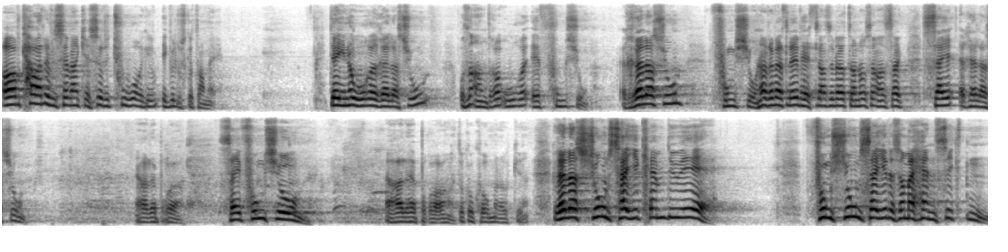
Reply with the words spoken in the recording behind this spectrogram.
av hva det vil si å være kristen, er det to ord jeg vil du skal ta med. Det ene ordet er relasjon, og det andre ordet er funksjon. Relasjon, funksjon. Hadde det vært Leiv Hetland som vært her nå, så hadde han sagt 'si relasjon'. Ja, det er bra. Si funksjon. Ja, det er bra. Dere kommer dere. Relasjon sier hvem du er. Funksjon sier det som er hensikten.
